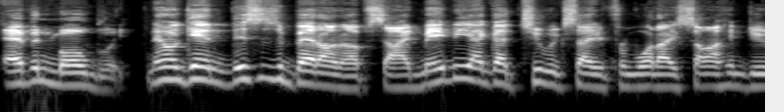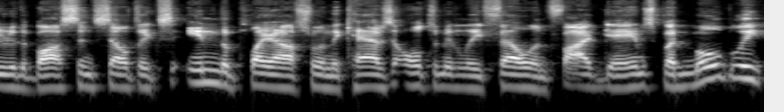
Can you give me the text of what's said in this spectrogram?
Evan Mobley. Now, again, this is a bet on upside. Maybe I got too excited from what I saw him do to the Boston Celtics in the playoffs when the Cavs ultimately fell in five games. But Mobley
